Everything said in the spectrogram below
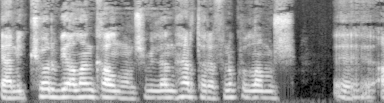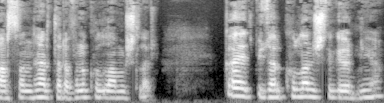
Yani kör bir alan kalmamış. Villanın her tarafını kullanmış. Ee, arsanın her tarafını kullanmışlar. Gayet güzel, kullanışlı görünüyor.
